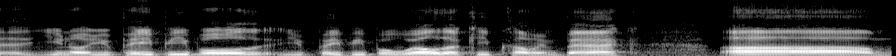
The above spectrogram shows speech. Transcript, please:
Uh, you know, you pay people, you pay people well, they'll keep coming back. Um,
